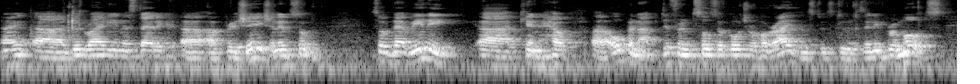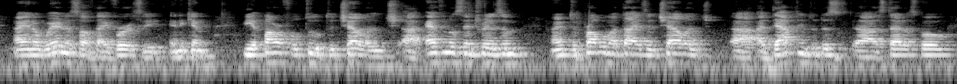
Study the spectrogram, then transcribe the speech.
right? uh, good writing, and aesthetic uh, appreciation. And so, so that really uh, can help uh, open up different sociocultural horizons to students, and it promotes an awareness of diversity, and it can be a powerful tool to challenge uh, ethnocentrism, right, to problematize and challenge uh, adapting to this uh, status quo,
